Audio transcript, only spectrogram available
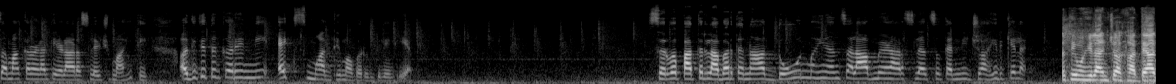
जमा करण्यात येणार असल्याची माहिती अदिती तटकरेंनी एक्स माध्यमावरून दिलेली आहे. सर्व पात्र लाभार्थ्यांना दोन महिन्यांचा लाभ मिळणार असल्याचं त्यांनी जाहीर केलंय. महिलांच्या खात्यात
